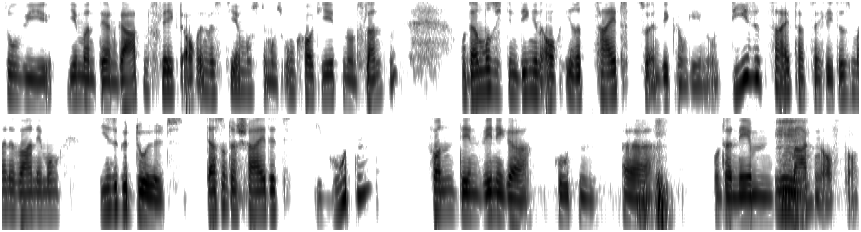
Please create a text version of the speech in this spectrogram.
so wie jemand, der einen Garten pflegt, auch investieren muss, der muss Unkraut jäten und pflanzen. Und dann muss ich den Dingen auch ihre Zeit zur Entwicklung geben. Und diese Zeit tatsächlich, das ist meine Wahrnehmung, diese Geduld, das unterscheidet die guten von den weniger guten äh, Unternehmen, die mhm. Marken aufbauen.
